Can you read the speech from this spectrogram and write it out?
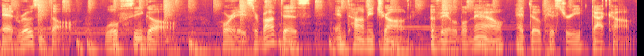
Ed Rosenthal, Wolf Seagal, Jorge Cervantes, and Tommy Chong. Available now at dopehistory.com.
